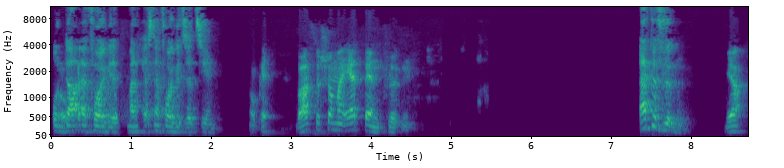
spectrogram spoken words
und okay. da Erfolge, meine ersten Erfolge zu erzielen. Okay. Warst du schon mal Erdbeeren pflücken? Erdbeeren pflücken? Ja.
